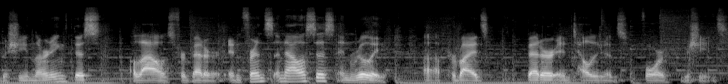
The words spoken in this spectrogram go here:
machine learning. This allows for better inference analysis and really uh, provides better intelligence for machines.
